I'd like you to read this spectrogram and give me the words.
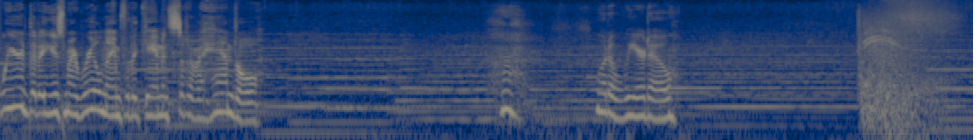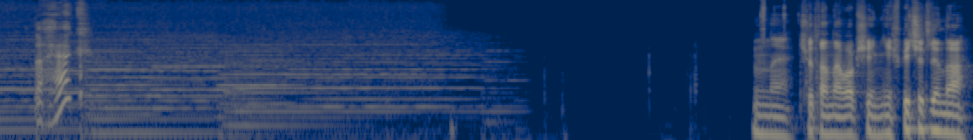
weird that I use my real name for the game instead of a handle. What a weirdo. The heck? Не, что-то она вообще не впечатлена.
